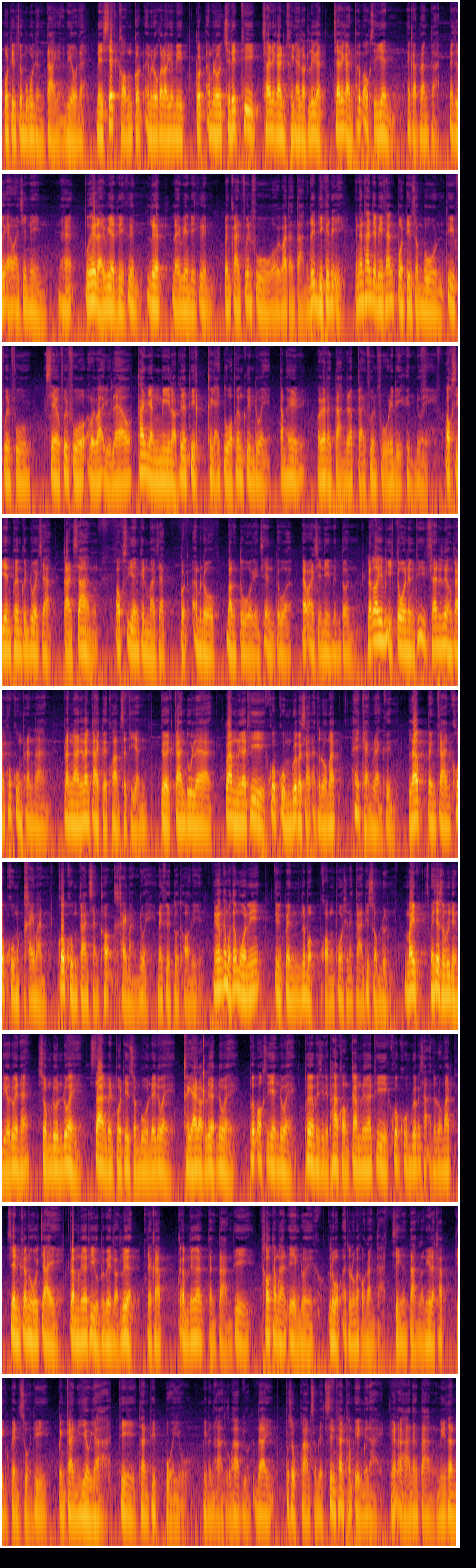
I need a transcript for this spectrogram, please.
โปรตีนสมบูรณ์ต่างๆ อย่างเดียวนะ ในเซตของกรดอะมิโนของเรายังมีกรดอะมิโนชนิดที่ใช้ในการขยายหลอดเลือด ใช้ในการเพิ่มออกซิเจน ให้กับร่างกายนั่นคือแอลอาร์จินีนนะฮะเพื่อให้ไหลเวียนดีขึ้น เลือดไหลเวียนดีขึ้น เป็นการฟื้นฟูอวัยวะต่างๆ ได้ดีขึ้นไปอีกดังนั้นท่านจะมีทั้งโปรตีนสมบูรณ์ที่ฟื้นฟูเซลล์ฟื้นฟูอวัยวะอยู่แล้ว ท่านยังมีหลอดเลือดที่ขยายตัวเพิ่มขึ้นด้วยทำให้อวัยวะต่างๆ ได้รับการฟื้นฟูได้ดีขึ้นด้วย ออกซิเจนเพิ่มขึ้นด้วยจากการสร้างออกซิเจนขึ้นมาจากกรดอะมิโนบางตัว อย่างเช่นตัวแอลอาร์จินีนเป็นต้น แล้วก็ยังมีอีกตัวหนึ่งที่ใช้ในเรื่องของการควบคุมพลังงาน พลังงานในร่างกายเกิดความเสถียรเกิดการดูแลกล้ามเนื้อที่ควบคุมด้วยประสาทอัตโนมัติให้แข็งแรงขึ้น แล้วเป็นการควบคุมไขมัน ควบคุมการสังเคราะห์ไขมันด้วย นั่นคือตัวทอรีนดังนั้นทั้งหมดทั้งมวลนี้จึงเป็นระบบของโภชนาการที่สมดุล ไม่ไม่ใช่สมดุลอย่างเดียวด้วยนะ สมดุลด้วยสร้างเป็นโปรตีนสมบูรณ์ได้ด้วย ขยายหลอดเลือดด้วย เพิ่มออกซิเจนด้วย เพิ่มประสิทธิภาพของกล้ามเนื้อที่ควบคุมด้วยประสาทอัตโนมัติ เช่นกล้ามเนื้อหัวใจ กล้ามเนื้อที่อยู่บริเวณหลอดเลือดนะครับ กล้ามเนื้อต่างๆ ที่เขาทำงานเองโดยระบบอัตโนมัติของร่างกาย สิ่งต่างๆ เหล่านี้แหละครับ จึงเป็นส่วนที่เป็นการเยียวยาที่ท่านที่ป่วยอยู่ มีปัญหาสุขภาพอยู่ได้ประสบความสำเร็จ ซึ่งท่านทำเองไม่ได้งั้นอาหารต่างๆ นี้ท่าน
